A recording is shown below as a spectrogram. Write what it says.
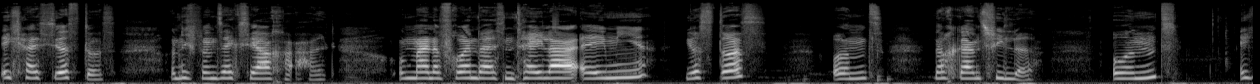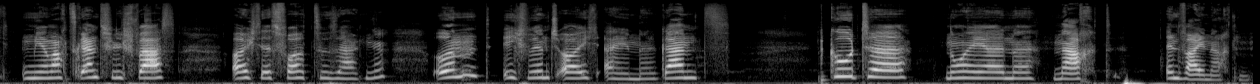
ich heiße Justus und ich bin sechs Jahre alt. Und meine Freunde heißen Taylor, Amy, Justus und noch ganz viele. Und ich, mir macht es ganz viel Spaß, euch das vorzusagen. Und ich wünsche euch eine ganz gute neue Nacht in Weihnachten.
